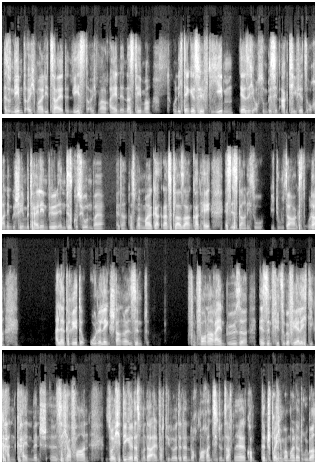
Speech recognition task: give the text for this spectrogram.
Also nehmt euch mal die Zeit, lest euch mal rein in das Thema. Und ich denke, es hilft jedem, der sich auch so ein bisschen aktiv jetzt auch an dem Geschehen beteiligen will, in Diskussionen weiter. Dass man mal ganz klar sagen kann, hey, es ist gar nicht so, wie du sagst. Oder alle Geräte ohne Lenkstange sind von vornherein böse, sind viel zu gefährlich, die kann kein Mensch äh, sicher fahren. Solche Dinge, dass man da einfach die Leute dann doch mal ranzieht und sagt, naja, komm, dann sprechen wir mal darüber.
